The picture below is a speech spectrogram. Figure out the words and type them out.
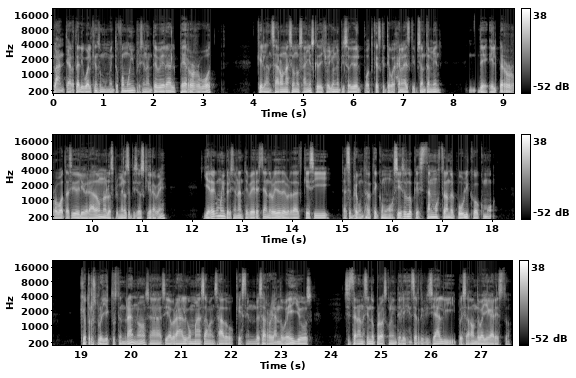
plantearte, al igual que en su momento fue muy impresionante ver al perro robot que lanzaron hace unos años, que de hecho hay un episodio del podcast que te voy a dejar en la descripción también, de El perro robot ha sido liberado, uno de los primeros episodios que grabé. Y era algo muy impresionante ver este androide de verdad que sí te hace preguntarte como si eso es lo que están mostrando al público, como qué otros proyectos tendrán, ¿no? O sea, si habrá algo más avanzado que estén desarrollando ellos, si estarán haciendo pruebas con inteligencia artificial y pues a dónde va a llegar esto.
